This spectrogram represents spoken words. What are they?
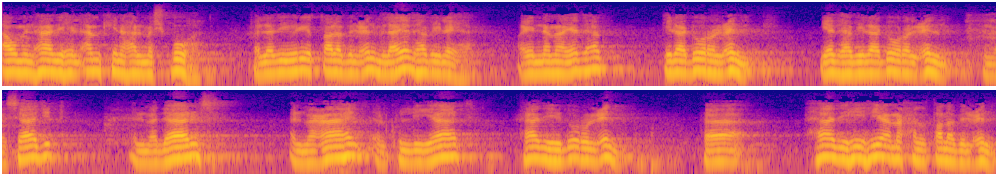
أو من هذه الأمكنة المشبوهة. فالذي يريد طلب العلم لا يذهب إليها وإنما يذهب إلى دور العلم. يذهب إلى دور العلم المساجد المدارس المعاهد الكليات. هذه دور العلم. فهذه هي محل طلب العلم.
